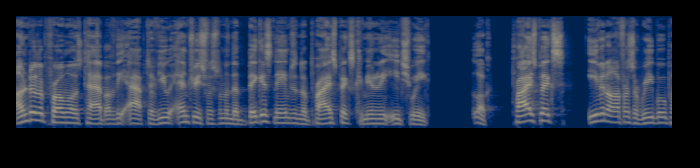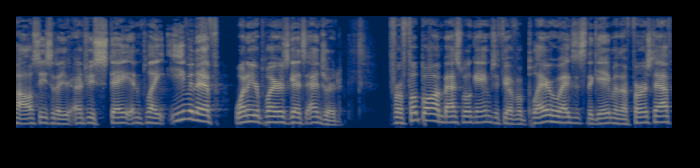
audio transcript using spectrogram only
under the promos tab of the app to view entries for some of the biggest names in the prize picks community each week. Look, prize picks even offers a reboot policy so that your entries stay in play even if one of your players gets injured. For football and basketball games, if you have a player who exits the game in the first half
